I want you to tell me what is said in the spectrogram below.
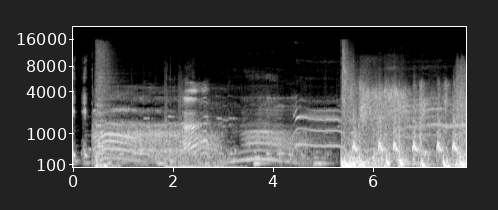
huh?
